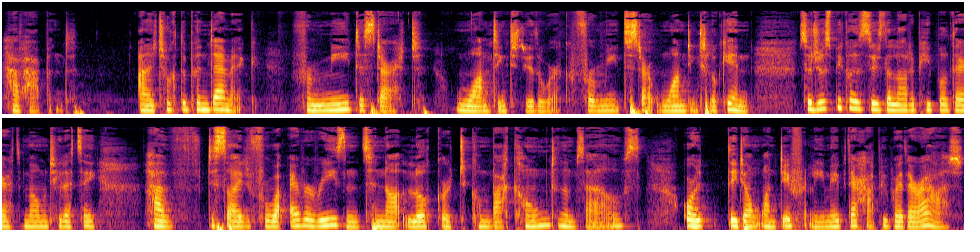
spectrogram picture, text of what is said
have happened? And it took the pandemic for me to start wanting to do the work, for me to start wanting to look in. So just because there's a lot of people there at the moment who, let's say, have decided for whatever reason to not look or to come back home to themselves, or they don't want differently, maybe they're happy where they're at.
